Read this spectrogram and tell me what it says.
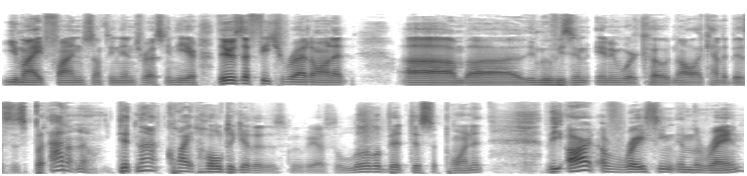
you might find something interesting here. There's a featurette on it. Um, uh, the movie's in anywhere code and all that kind of business. But I don't know. Did not quite hold together this movie. I was a little bit disappointed. The Art of Racing in the Rain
